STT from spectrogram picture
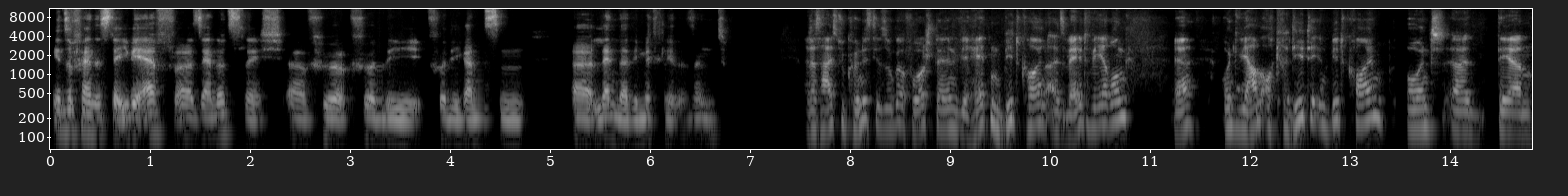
insofern ist der IWF äh, sehr nützlich äh, für, für, die, für die ganzen äh, Länder, die Mitglieder sind. Das heißt, du könntest dir sogar vorstellen, wir hätten Bitcoin als Weltwährung ja, und wir haben auch Kredite in Bitcoin und äh, der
